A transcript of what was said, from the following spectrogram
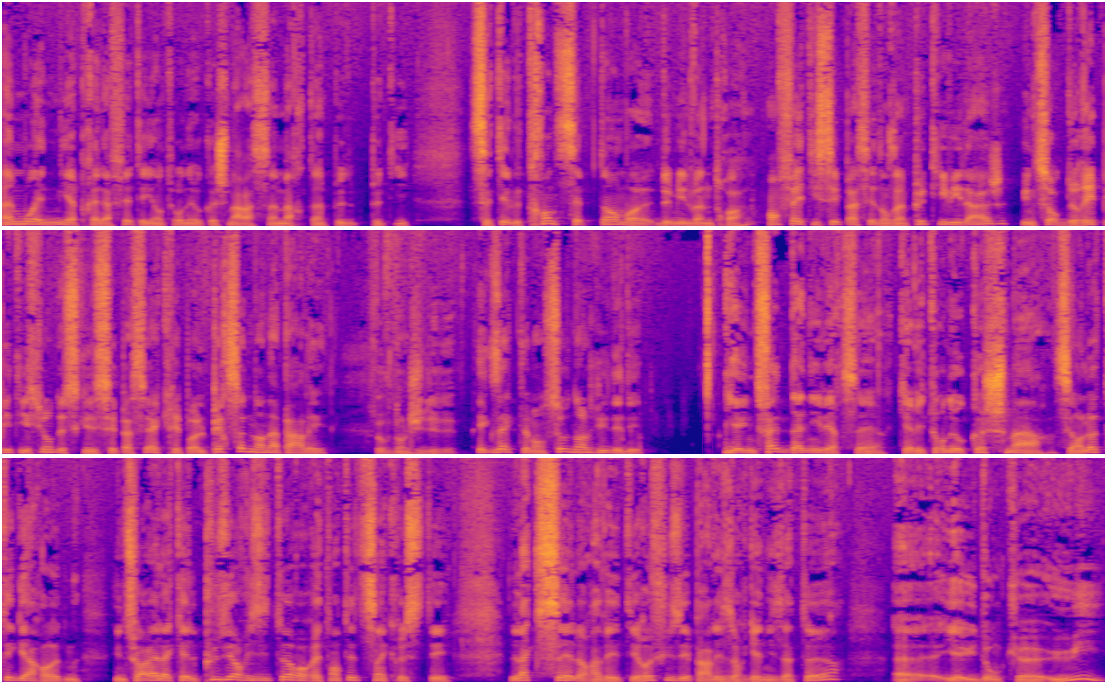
un mois et demi après la fête ayant tourné au cauchemar à Saint-Martin-Petit. C'était le 30 septembre 2023. En fait, il s'est passé dans un petit village une sorte de répétition de ce qui s'est passé à Crépol. Personne n'en a parlé. Sauf dans le JDD. Exactement, sauf dans le JDD. Il y a une fête d'anniversaire qui avait tourné au cauchemar, c'est en Lot-et-Garonne, une soirée à laquelle plusieurs visiteurs auraient tenté de s'incruster. L'accès leur avait été refusé par les organisateurs. Euh, il y a eu donc euh, huit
